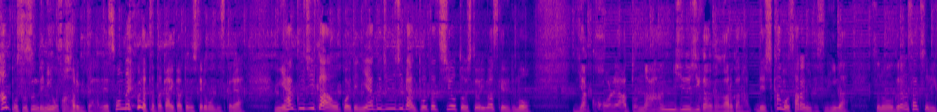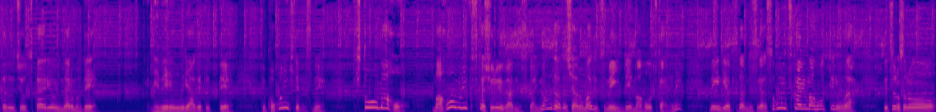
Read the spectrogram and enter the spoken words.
3歩進んで2歩下がるみたいなね、そんなような戦い方をしてるもんですから、200時間を超えて210時間到達しようとしておりますけれども、いや、これあと何十時間かかるかな。で、しかもさらにですね、今、そのグランサックスのイカズチを使えるようになるまで、レベリングに上げてって、で、ここに来てですね、祈祷魔法。魔法もいくつか種類があるんですが、今まで私あの魔術メインで魔法使いでね、メインでやってたんですが、そこに使える魔法っていうのは、別のその、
